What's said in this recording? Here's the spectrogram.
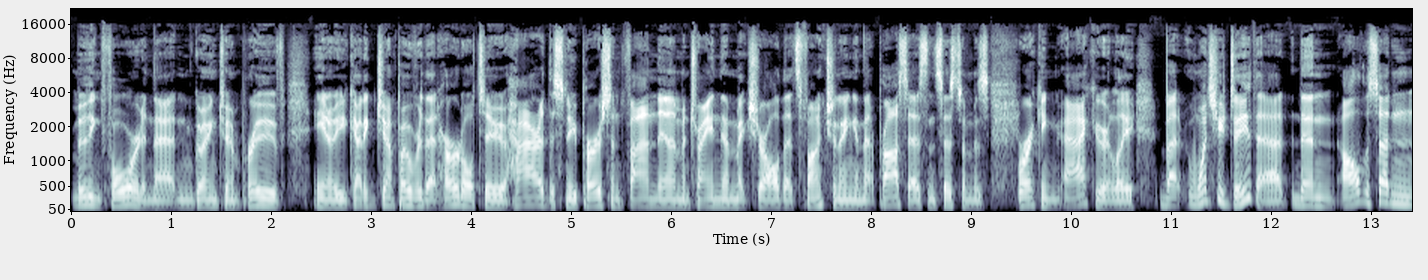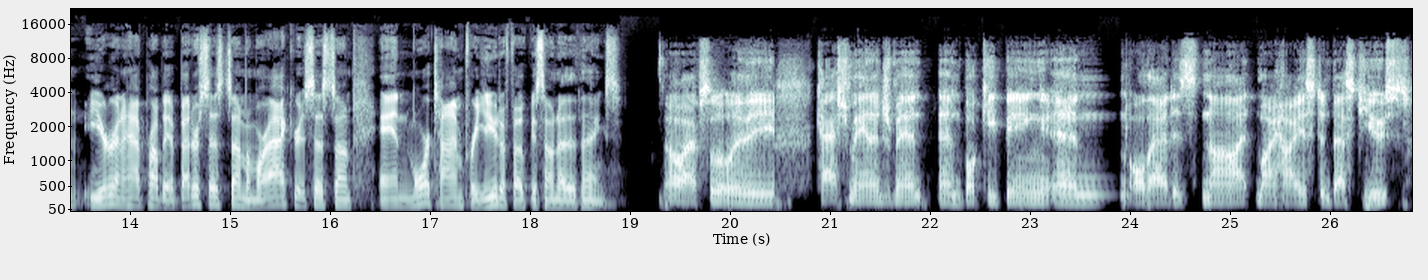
moving forward in that and going to improve. You know, you got to jump over that hurdle to hire this new person, find them, and train them, make sure all that's functioning and that process and system is working accurately. But once you do that, then all of a sudden you're going to have probably a better system, a more accurate system, and more time for you to focus on other things. Oh, absolutely. The cash management and bookkeeping and all that is not my highest and best use.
